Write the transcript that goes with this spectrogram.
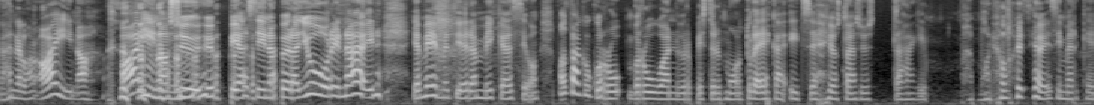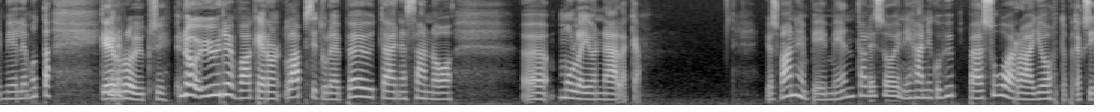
Hänellä on aina, aina syy hyppiä siinä pöydällä, juuri näin. Ja me emme tiedä, mikä se on. Mutta vaikka kun ru- ruoan nyrpistelyt, mulla tulee ehkä itse jostain syystä tähänkin monenlaisia esimerkkejä mieleen. Mutta Kerro yksi. No yhden vaan kerron. Lapsi tulee pöytään ja sanoo, mulla ei ole nälkä. Jos vanhempi ei mentalisoi, niin hän niin kuin hyppää suoraan johtopäätöksi.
